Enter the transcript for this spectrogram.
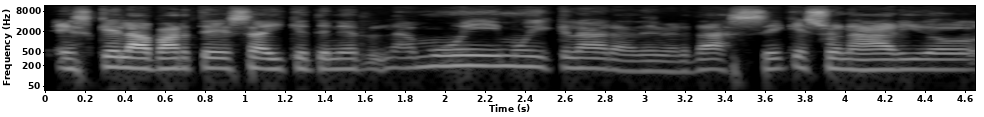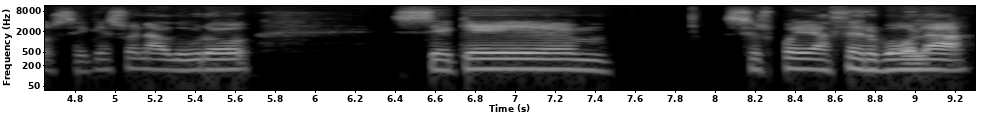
es que la parte esa hay que tenerla muy, muy clara, de verdad. Sé que suena árido, sé que suena duro, sé que mm, se os puede hacer bola,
